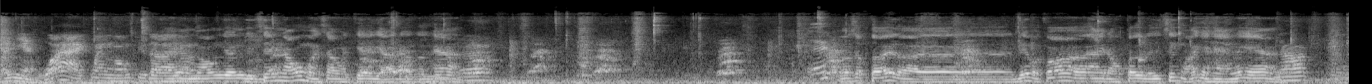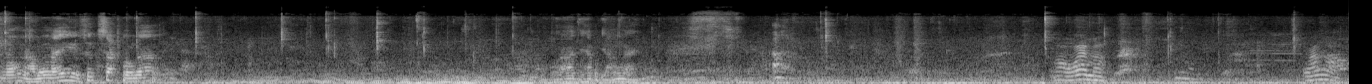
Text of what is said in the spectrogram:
Ở nhà quá ai cũng ăn ngon chưa ta? Mà ngon nhân chị xuyến nấu mà sao mà chê vợ được được ha? Dạ. Rồi sắp tới là ờ, nếu mà có ai đầu tư thì xuyến mở nhà hàng đó nha. Rồi món nào món nấy xuất sắc luôn đó. Quá chị hấp dẫn này ngon quá em ơi quá ngon.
